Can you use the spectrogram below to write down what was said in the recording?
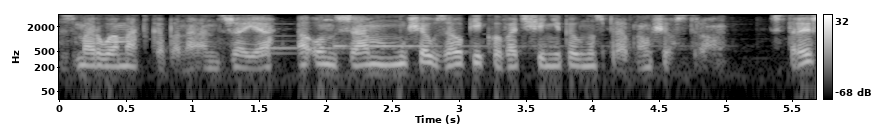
zmarła matka pana Andrzeja, a on sam musiał zaopiekować się niepełnosprawną siostrą. Stres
